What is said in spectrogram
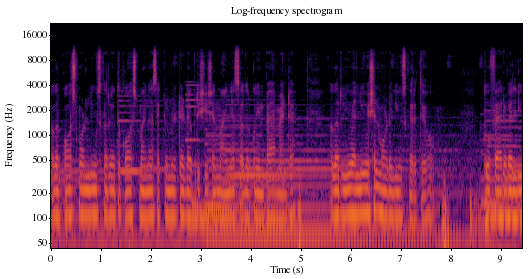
अगर कॉस्ट मॉडल यूज़ कर रहे हो तो cost minus accumulated depreciation minus अगर कोई इम्पेयरमेंट है। अगर रिवैल्यूएशन मॉडल यूज़ करते हो तो fair value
